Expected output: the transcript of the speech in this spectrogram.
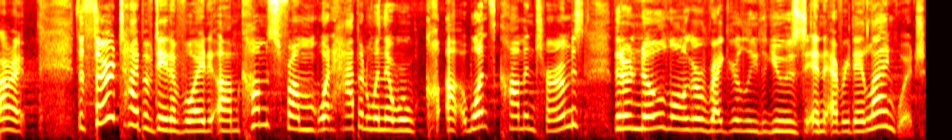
All right. The third type of data void um, comes from what happened when there were uh, once common terms that are no longer regularly used in everyday language.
